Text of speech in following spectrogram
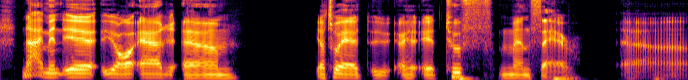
nej, men uh, jag är... Um, jag tror jag är, är, är tuff men fair. Uh,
